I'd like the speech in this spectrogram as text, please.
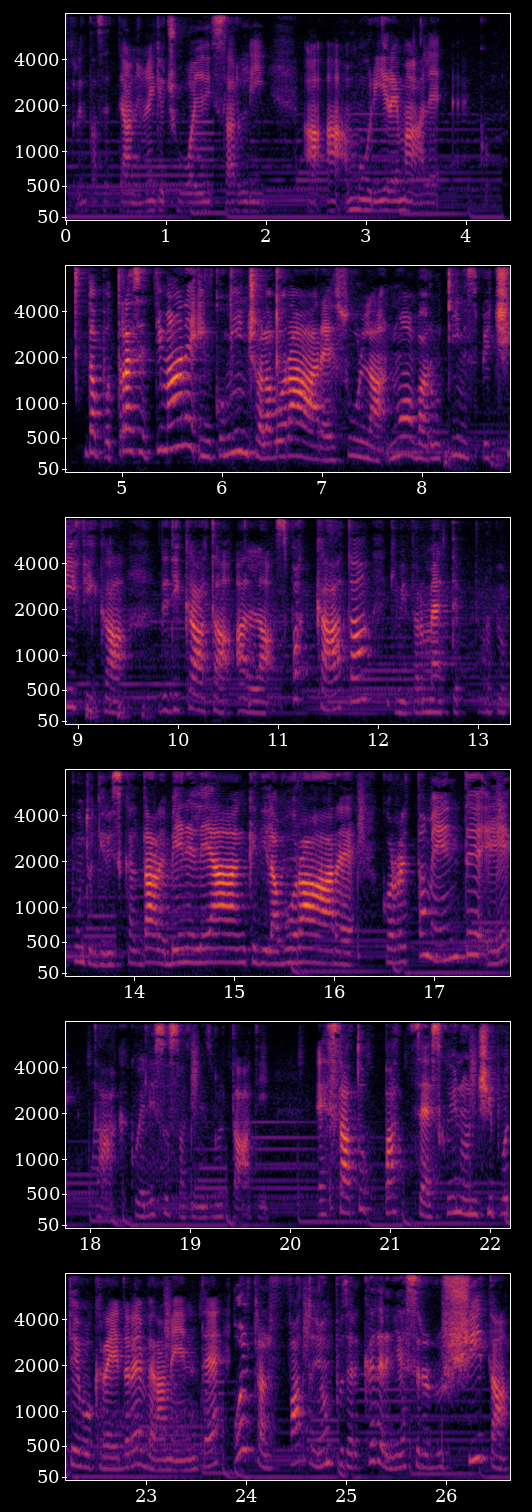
ho 37 anni non è che ho voglia di star lì a, a morire male Dopo tre settimane incomincio a lavorare sulla nuova routine specifica dedicata alla spaccata che mi permette proprio appunto di riscaldare bene le anche, di lavorare correttamente e tac, quelli sono stati i risultati. È stato pazzesco, io non ci potevo credere veramente. Oltre al fatto di non poter credere di essere riuscita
